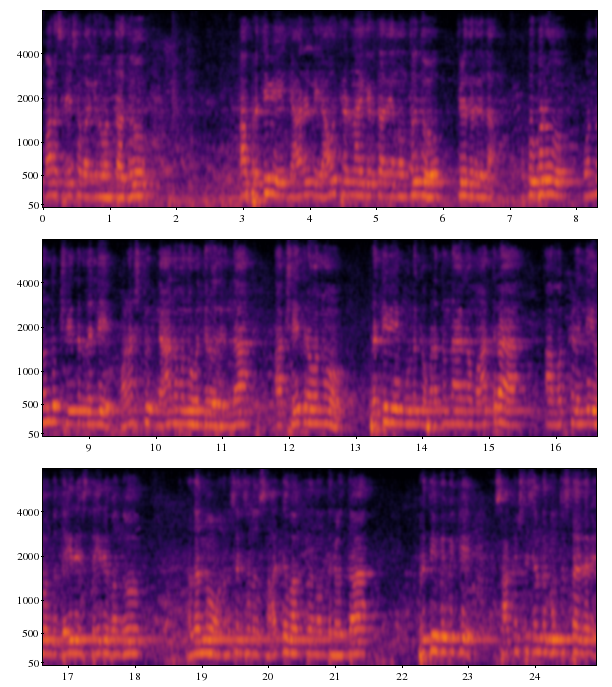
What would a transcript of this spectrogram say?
ಬಹಳ ಶ್ರೇಷ್ಠವಾಗಿರುವಂತಹದ್ದು ಆ ಪ್ರತಿಭೆ ಯಾರಲ್ಲಿ ಯಾವ ತೆರನಾಗಿರ್ತದೆ ಅನ್ನುವಂಥದ್ದು ತಿಳಿದಿರೋದಿಲ್ಲ ಒಬ್ಬೊಬ್ಬರು ಒಂದೊಂದು ಕ್ಷೇತ್ರದಲ್ಲಿ ಬಹಳಷ್ಟು ಜ್ಞಾನವನ್ನು ಹೊಂದಿರುವುದರಿಂದ ಆ ಕ್ಷೇತ್ರವನ್ನು ಪ್ರತಿಭೆಯ ಮೂಲಕ ಹೊರತಂದಾಗ ಮಾತ್ರ ಆ ಮಕ್ಕಳಲ್ಲಿ ಒಂದು ಧೈರ್ಯ, ಸ್ಥೈರ್ಯ ಬಂದು ಅದನ್ನು ಅನುಸರಿಸಲು ಸಾಧ್ಯವಾಗ್ತದೆ ಅಂತ ಹೇಳ್ತಾ ಪ್ರತಿಭೆ ಬಗ್ಗೆ ಸಾಕಷ್ಟು ಜನರು ಗುರುತಿಸ್ತಾ ಇದ್ದಾರೆ.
